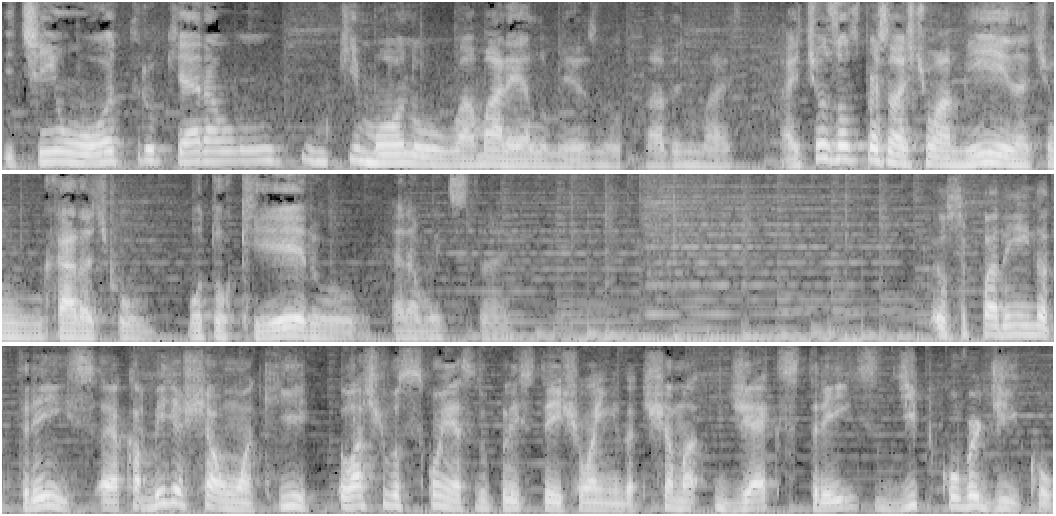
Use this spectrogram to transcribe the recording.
E tinha um outro que era um, um kimono amarelo mesmo. Nada demais. Aí tinha os outros personagens. Tinha uma mina, tinha um cara, tipo, motoqueiro. Era muito estranho. Eu separei ainda três. é, acabei de achar um aqui. Eu acho que vocês conhecem do PlayStation ainda, que chama Jax 3 Deep Cover Vehicle.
